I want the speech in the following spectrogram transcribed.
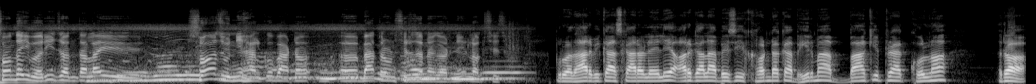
सधैँभरि जनतालाई सहज हुने खालको बाटो वातावरण सिर्जना गर्ने लक्ष्य छ। पूर्वाधार विकास कार्यालयले अर्गाला बेसी खण्डका भिरमा बाँकी ट्र्याक खोल्न र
